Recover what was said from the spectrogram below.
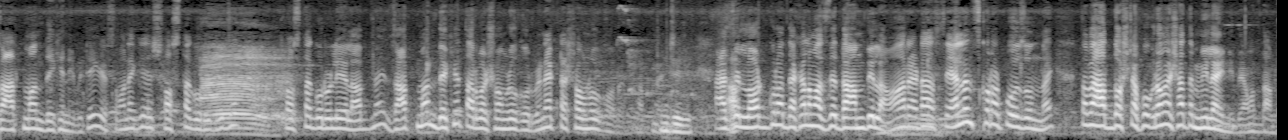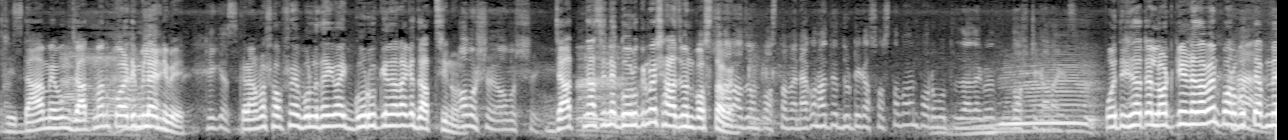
জাতমান দেখে নেবে, ঠিক আছে? অনেকে সস্তা গরু সস্তা গরু নিয়ে লাভ নেই, জাতমান দেখে তারপর সংগ্রহ করবেন, একটা সংগ্রহ করবেন জি জি। আর যে লটগুলো দেখালাম আজ যে দাম দিলাম আমার এটা চ্যালেঞ্জ করার প্রয়োজন নাই তবে আট দশটা প্রোগ্রামের সাথে মিলাই নিবে আমার দামটা। জি দাম এবং জাতমান কোয়ালিটি মিলাই নিবে। ঠিক আছে। কারণ আমরা সবসময় বলে থাকি ভাই গরু কেনার আগে জাত চিনুন। অবশ্যই অবশ্যই। জাত না চিনে গরু কিনবে সারা জীবন পস্তাবে সারা জন পস্তাবেন। এখন হয়তো দু টাকা সস্তা পাবেন পরবর্তী যা দেখবেন দশ টাকা আড়াই পঁয়ত্রিশ হাজার লট কিনে যাবেন পরবর্তী আপনি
